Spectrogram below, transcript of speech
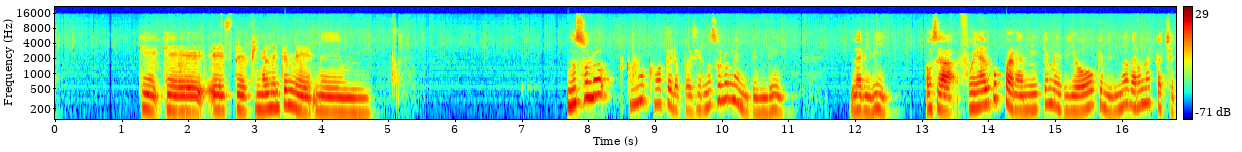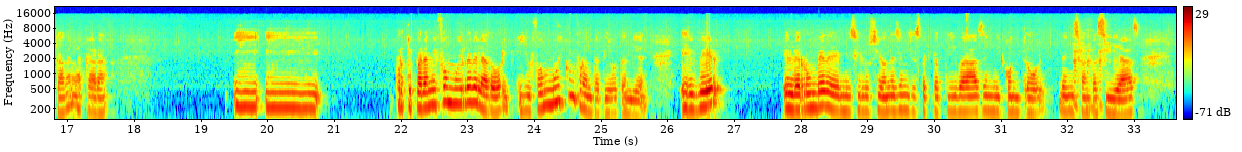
que, este, finalmente me, No solo, ¿cómo, ¿cómo te lo puedo decir? No solo la entendí, la viví. O sea, fue algo para mí que me dio, que me vino a dar una cachetada en la cara. Y, porque para mí fue muy revelador y, y, fue muy confrontativo también el ver el derrumbe de mis ilusiones, de mis expectativas, de mi control, de mis fantasías.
